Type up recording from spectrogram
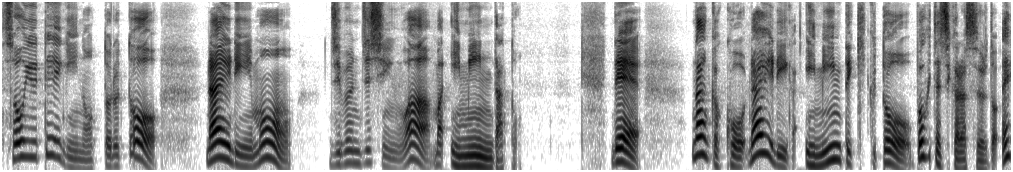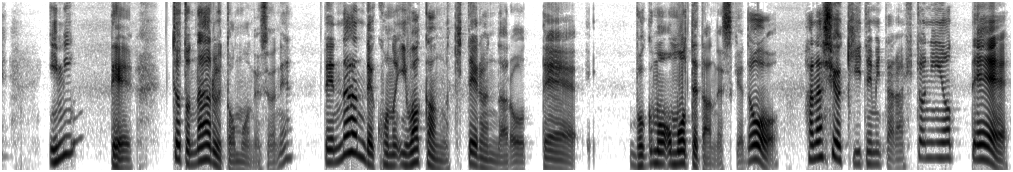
そういう定義にのっとるとライリーも自分自身は、まあ、移民だと。でなんかこうライリーが移民って聞くと僕たちからするとえ移民ってちょっとなると思うんですよね。でなんでこの違和感が来てるんだろうって僕も思ってたんですけど話を聞いてみたら人によって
